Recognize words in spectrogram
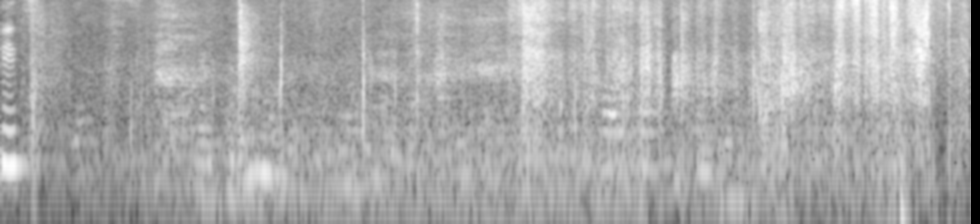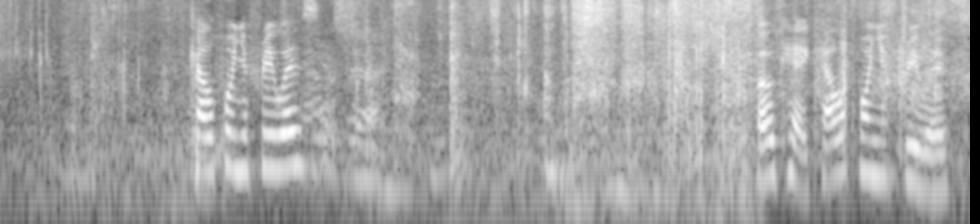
any? California freeways? Okay, California freeways.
